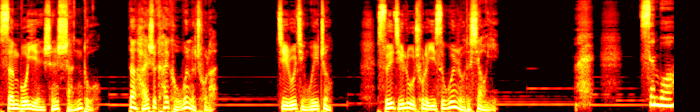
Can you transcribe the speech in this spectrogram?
三伯眼神闪躲，但还是开口问了出来。季如锦微怔，随即露出了一丝温柔的笑意。三伯，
